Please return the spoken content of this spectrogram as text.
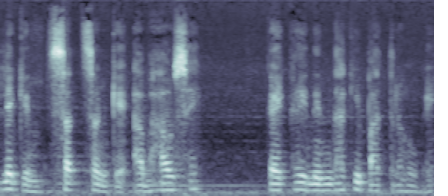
लेकिन सत्संग के अभाव से कई कई निंदा की पात्र हो गई।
